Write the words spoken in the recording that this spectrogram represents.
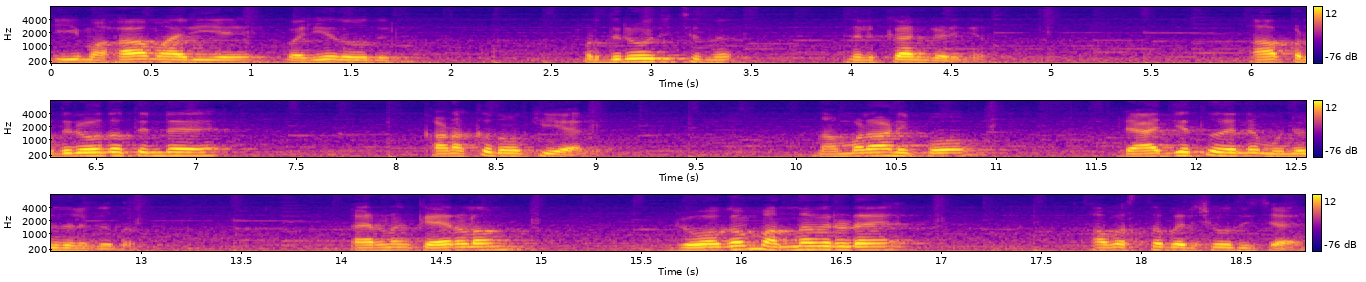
ഈ മഹാമാരിയെ വലിയ തോതിൽ പ്രതിരോധിച്ച് നിൽക്കാൻ കഴിഞ്ഞത്. ആ പ്രതിരോധത്തിന്റെ കണക്ക് നോക്കിയാൽ നമ്മളാണിപ്പോൾ രാജ്യത്ത് തന്നെ മുന്നിൽ നിൽക്കുന്നത് കാരണം കേരളം രോഗം വന്നവരുടെ അവസ്ഥ പരിശോധിച്ചാൽ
